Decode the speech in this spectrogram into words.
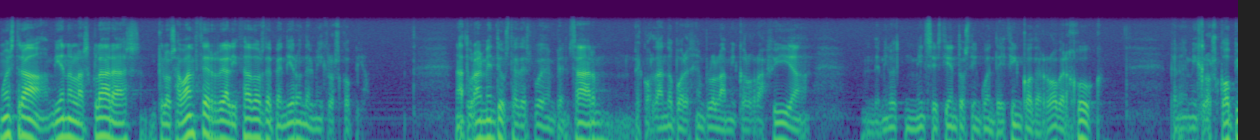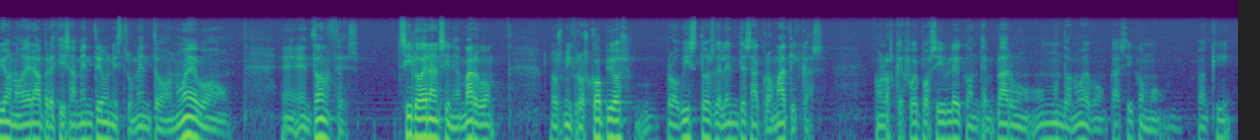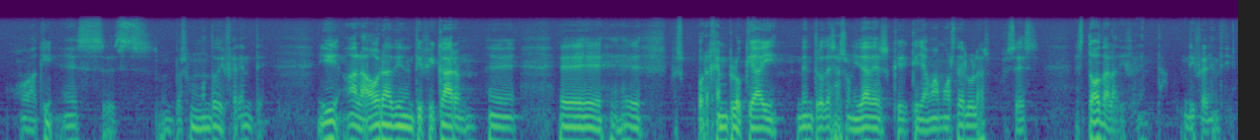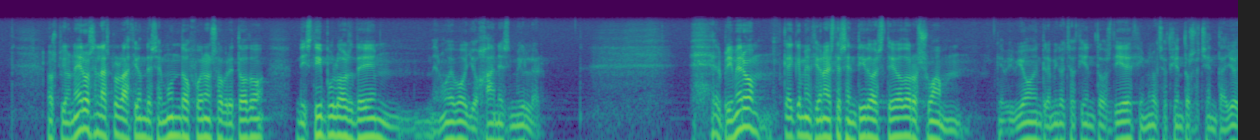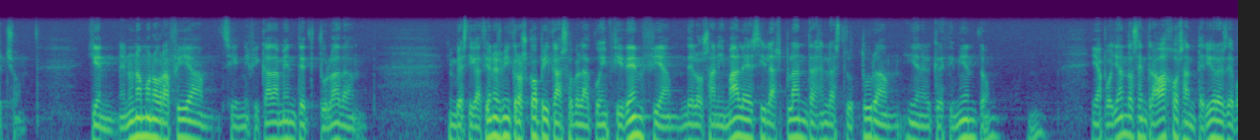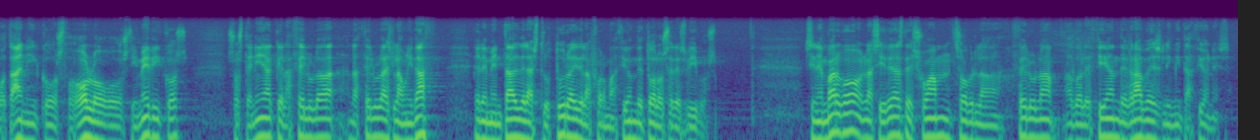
muestra bien a las claras que los avances realizados dependieron del microscopio. Naturalmente ustedes pueden pensar, recordando por ejemplo la micrografía de 1655 de Robert Hooke, que el microscopio no era precisamente un instrumento nuevo. Eh, entonces, sí lo eran, sin embargo, los microscopios provistos de lentes acromáticas, con los que fue posible contemplar un, mundo nuevo, casi como aquí o aquí. Es, pues, un mundo diferente. Y a la hora de identificar eh, eh, pues, por ejemplo, que hay dentro de esas unidades que, llamamos células, pues es, toda la diferencia. Los pioneros en la exploración de ese mundo fueron sobre todo discípulos de, de nuevo, Johannes Müller. El primero que hay que mencionar en este sentido es Theodor Schwamm, que vivió entre 1810 y 1888, quien en una monografía significadamente titulada investigaciones microscópicas sobre la coincidencia de los animales y las plantas en la estructura y en el crecimiento, y apoyándose en trabajos anteriores de botánicos, zoólogos y médicos, sostenía que la célula, la célula es la unidad elemental de la estructura y de la formación de todos los seres vivos. Sin embargo, las ideas de Schwamm sobre la célula adolecían de graves limitaciones.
